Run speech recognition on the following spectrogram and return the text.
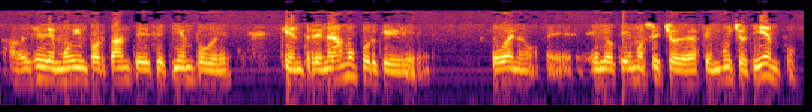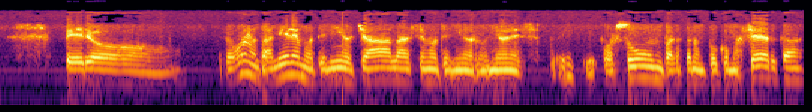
a veces es muy importante ese tiempo que, que entrenamos porque, bueno, eh, es lo que hemos hecho desde hace mucho tiempo. Pero, pero bueno, también hemos tenido charlas, hemos tenido reuniones este, por Zoom para estar un poco más cerca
